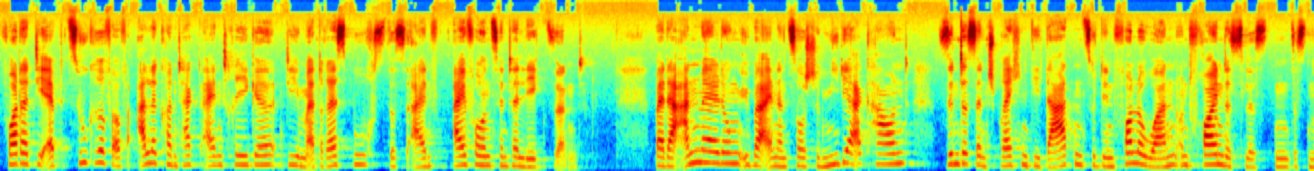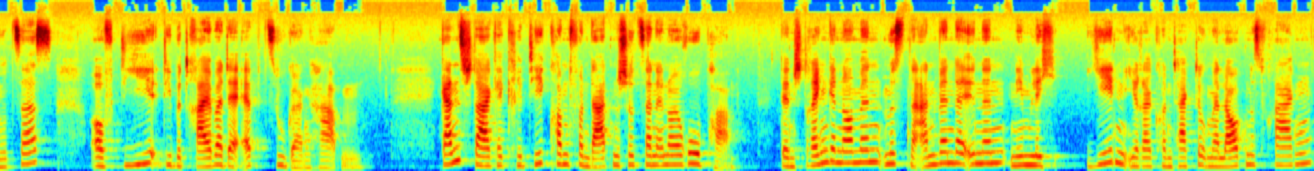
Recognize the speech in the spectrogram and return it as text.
fordert die App Zugriff auf alle Kontakteinträge, die im Adressbuch des iPhones hinterlegt sind. Bei der Anmeldung über einen Social-Media-Account sind es entsprechend die Daten zu den Followern und Freundeslisten des Nutzers, auf die die Betreiber der App Zugang haben. Ganz starke Kritik kommt von Datenschützern in Europa. Denn streng genommen müssten Anwenderinnen nämlich jeden ihrer Kontakte um Erlaubnis fragen,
